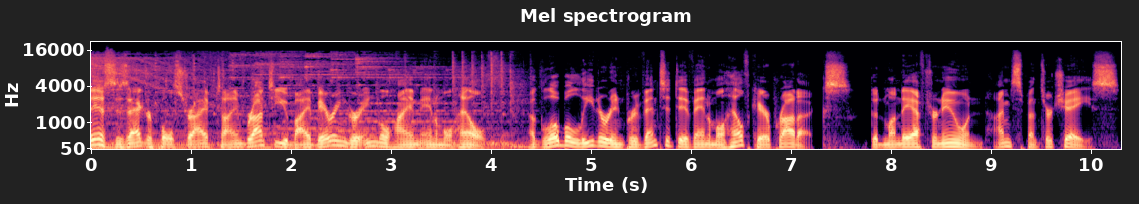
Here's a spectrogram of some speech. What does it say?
This is AgriPulse Drive Time brought to you by Boehringer Ingelheim Animal Health, a global leader in preventative animal health care products. Good Monday afternoon. I'm Spencer Chase.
